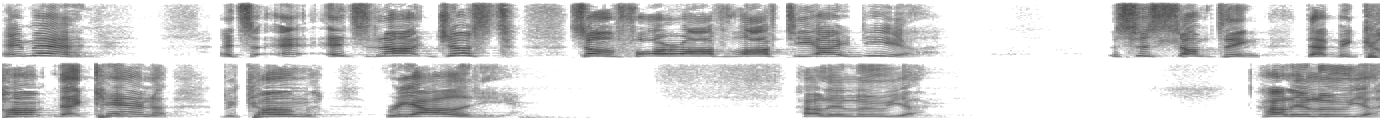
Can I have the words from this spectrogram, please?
Amen. It's, it's not just some far off, lofty idea. This is something that, become, that can become reality. Hallelujah. Hallelujah.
